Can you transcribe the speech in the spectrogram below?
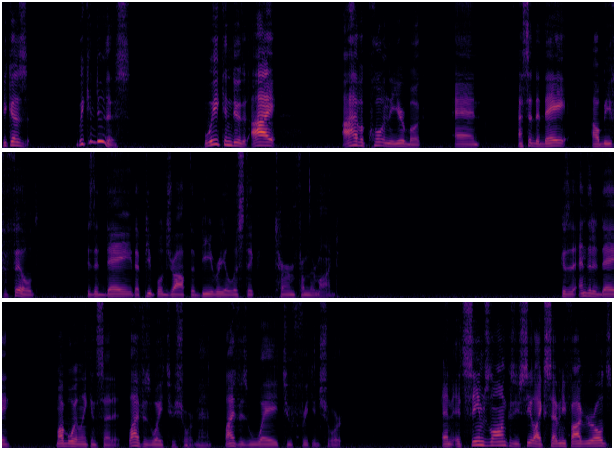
Because we can do this. We can do this. I I have a quote in the yearbook and I said the day I'll be fulfilled is the day that people drop the be realistic term from their mind. Because at the end of the day, my boy Lincoln said it. Life is way too short, man. Life is way too freaking short. And it seems long because you see like 75 year olds,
